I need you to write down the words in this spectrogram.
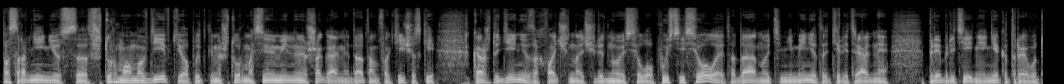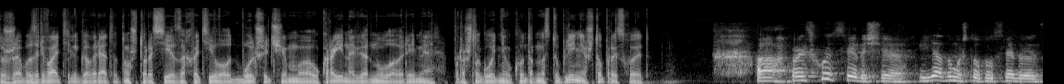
по сравнению с штурмом Авдеевки, попытками штурма семимильными шагами, да, там фактически каждый день захвачено очередное село. Пусть и село это, да, но тем не менее это территориальные приобретения. Некоторые вот уже обозреватели говорят о том, что Россия захватила вот больше, чем Украина вернула во время прошлогоднего контрнаступления. Что происходит? А, происходит следующее. Я думаю, что тут следует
